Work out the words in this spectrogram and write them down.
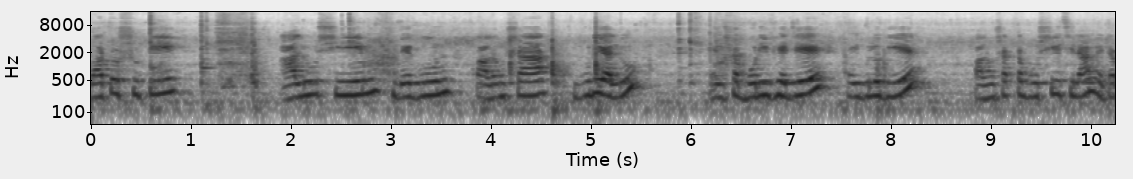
মটরশুঁটি, আলু, শিম, বেগুন, পালং শাক, গুঁড়ি আলু, এইসব বড়ি ভেজে এইগুলো দিয়ে পালং শাকটা বসিয়েছিলাম। এটা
